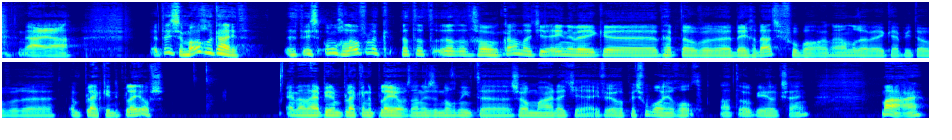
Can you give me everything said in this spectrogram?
nou ja, het is een mogelijkheid. Het is ongelooflijk dat het, dat het gewoon kan. Dat je de ene week uh, het hebt over uh, degradatievoetbal. En de andere week heb je het over uh, een plek in de play-offs. En dan heb je een plek in de play-offs. Dan is het nog niet zomaar dat je even Europees voetbal inrolt. Laten we ook eerlijk zijn. Maar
